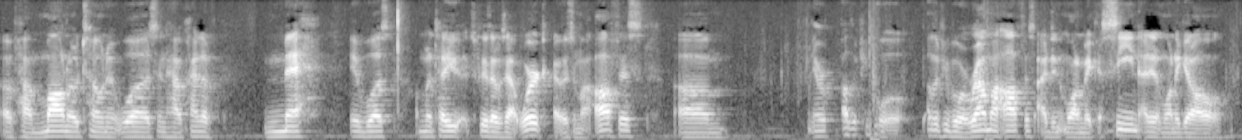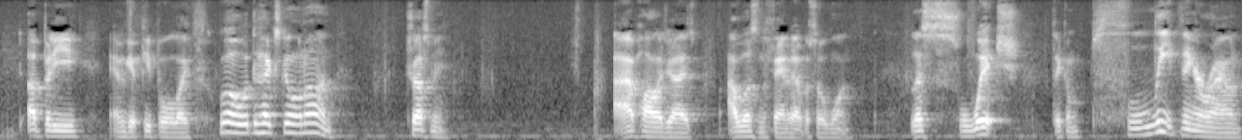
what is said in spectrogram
of how monotone it was and how kind of meh it was. I'm going to tell you it's because I was at work, I was in my office. Um, there were other people other people around my office. I didn't want to make a scene. I didn't want to get all uppity and get people like, whoa, what the heck's going on? Trust me. I apologize. I wasn't a fan of episode one. Let's switch the complete thing around,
